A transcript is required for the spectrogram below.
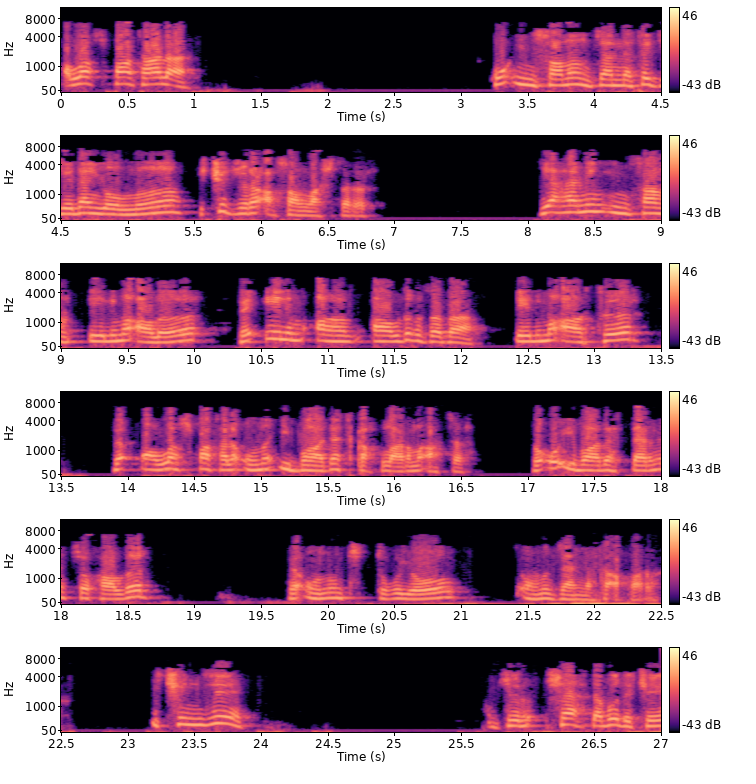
Allah Subhanahu taala o insanın cənnətə gedən yolunu iki cürə asanlaşdırır. Ya həmin insan elmi alır və elm aldıqca da elmi artır və Allah subhanət ona ibadət qapılarını açır və o ibadətlərini çoxaldır və onun tutduğu yol onu cənnətə aparır. İkinci cür şərh də budur ki,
